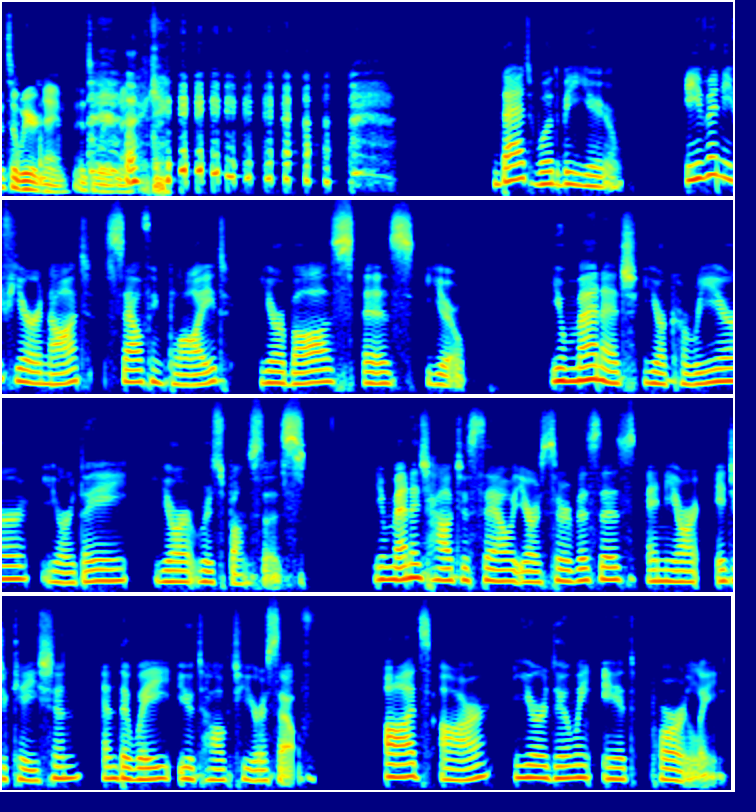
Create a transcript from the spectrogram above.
It's a weird name. It's a weird name. Okay. that would be you. Even if you're not self employed, your boss is you. You manage your career, your day, your responses. You manage how to sell your services and your education and the way you talk to yourself. Odds are you're doing it poorly.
